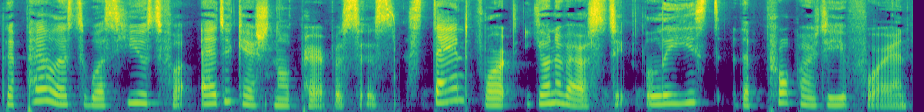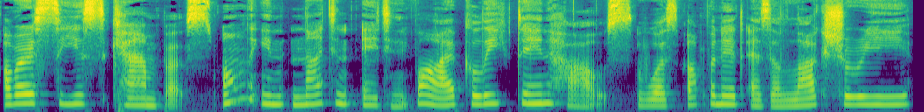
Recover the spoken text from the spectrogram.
the palace was used for educational purposes. Stanford University leased the property for an overseas campus. Only in 1985, Cliveden House was opened as a luxury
